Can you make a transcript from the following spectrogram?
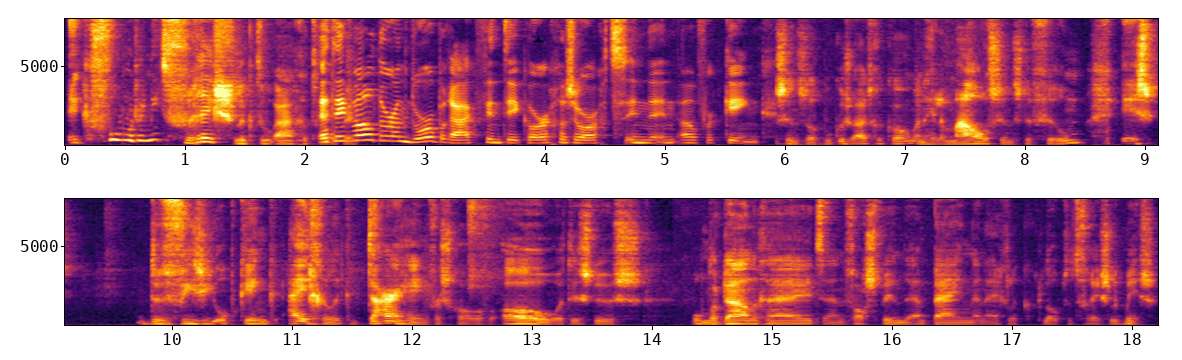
Ik voel me er niet vreselijk toe aangetrokken. Het heeft wel door een doorbraak, vind ik hoor, gezorgd in de, in, over kink. sinds dat boek is uitgekomen en helemaal sinds de film, is de visie op kink eigenlijk daarheen verschoven. Oh, het is dus onderdanigheid en vastbinden en pijn en eigenlijk loopt het vreselijk mis.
